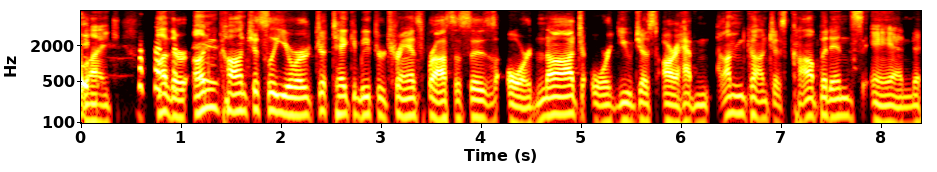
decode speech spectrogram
like either unconsciously you were just taking me through trance processes or not, or you just are having unconscious competence and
